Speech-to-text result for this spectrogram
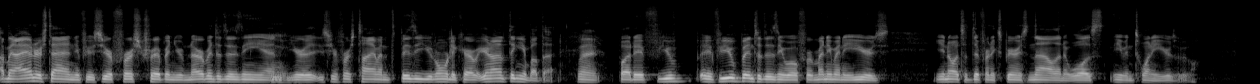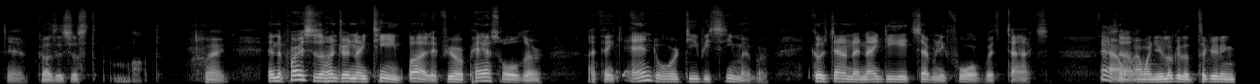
I mean, I understand if it's your first trip and you've never been to Disney Mm. and you're it's your first time and it's busy, you don't really care. You're not thinking about that. Right. But if you've if you've been to Disney World for many many years, you know it's a different experience now than it was even 20 years ago Yeah. because it's just mobbed. Right. And the price is 119, but if you're a pass holder, I think, and or DVC member, it goes down to 98.74 with tax. Yeah, So- and when you look at the ticketing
